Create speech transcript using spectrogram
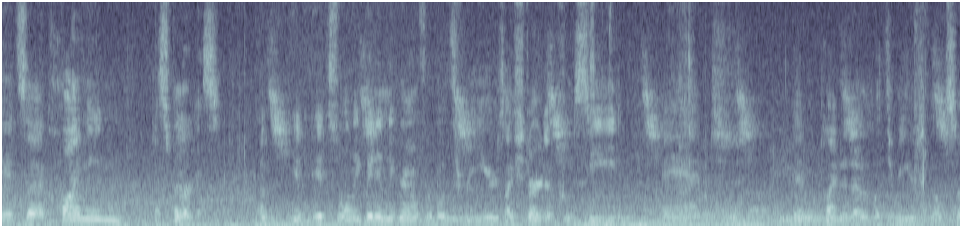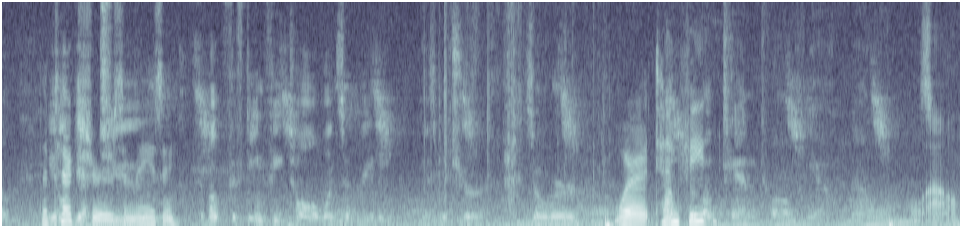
It's a climbing asparagus. Um, It, it's only been in the ground for about three years. I started it from seed and planted out about three years ago. So The texture is amazing. About 15 feet tall once it really is mature. So we're We're at 10 feet? About 10, 12, yeah. Now. Wow.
